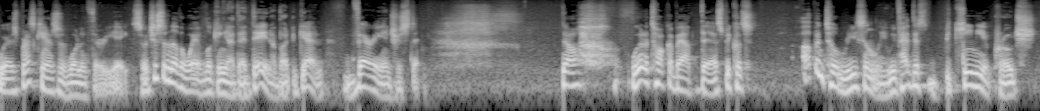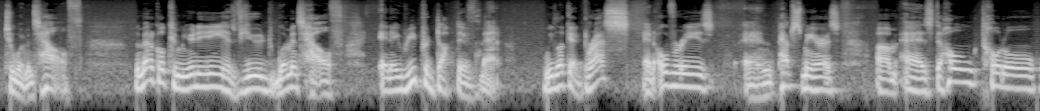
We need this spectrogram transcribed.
whereas breast cancer is 1 in 38. So it's just another way of looking at that data, but again, very interesting. Now, we're going to talk about this because up until recently, we've had this bikini approach to women's health. The medical community has viewed women's health in a reproductive manner. We look at breasts and ovaries and pap smears um, as the whole total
